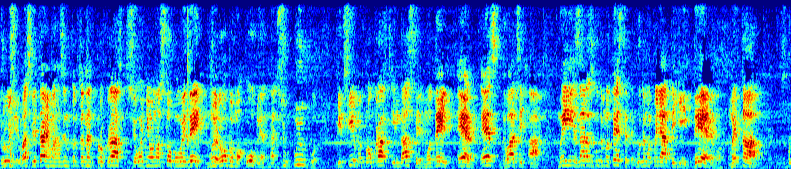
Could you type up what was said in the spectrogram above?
Друзі, вас вітає магазин Континент ProCraft. Сьогодні у нас топовий день. Ми робимо огляд на цю пилку від фірми ProCraft Industrial модель RS20A. Ми її зараз будемо тестити, будемо пиляти їй дерево, метал, е,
